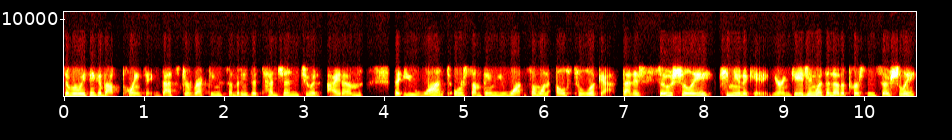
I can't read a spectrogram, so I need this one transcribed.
So when we think about pointing, that's directing somebody's attention to an item that you want or something you want someone else to look at. That is socially communicating. You're engaging with another person socially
